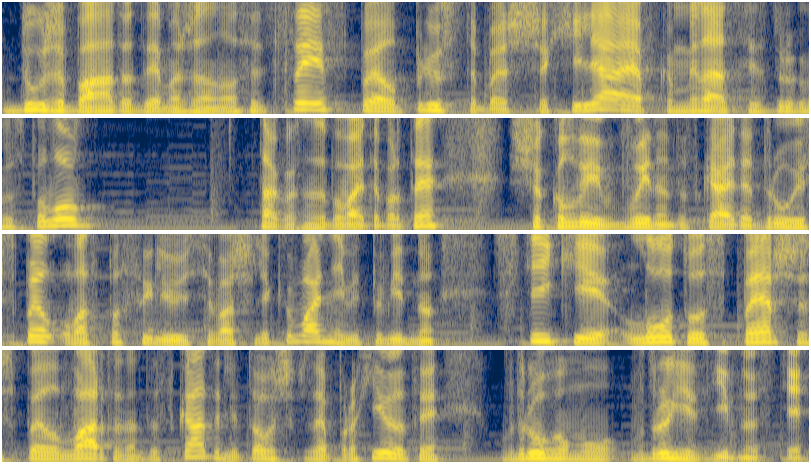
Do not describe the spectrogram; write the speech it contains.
Дуже багато демеджа наносить цей спел, плюс тебе ще хіляє в комбінації з другим спелом. Також не забувайте про те, що коли ви натискаєте другий спел, у вас посилюється ваше лікування. Відповідно, стійки, лотус, перший спел варто натискати для того, щоб це прохилити в другому, в другій здібності.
